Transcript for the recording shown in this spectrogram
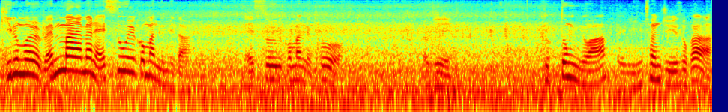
기름을 웬만하면 S5일 것만 넣습니다. S5일 것만 넣고 여기 극동유화 여기 인천 주유소가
